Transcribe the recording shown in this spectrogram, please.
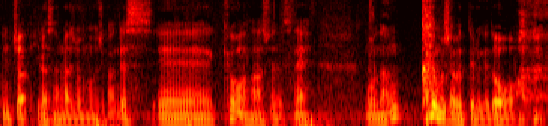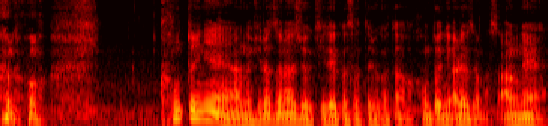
こんにちは。平さんラジオのお時間です。えー、今日の話はですね、もう何回も喋ってるけど、あの、本当にね、あの、平さんラジオ聞いてくださってる方、本当にありがとうございます。あのね、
